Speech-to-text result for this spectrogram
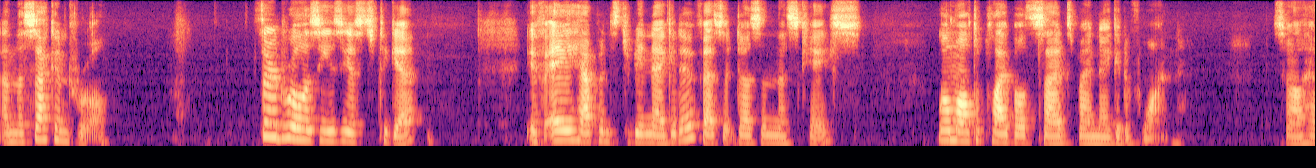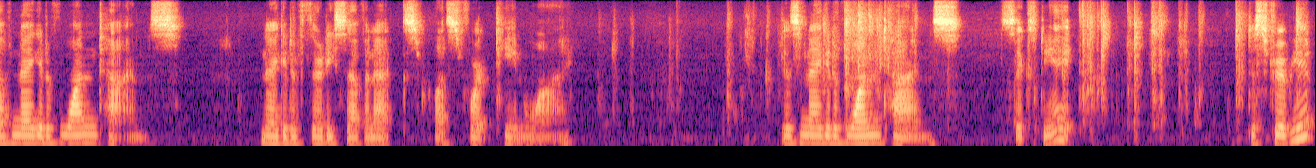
and the second rule. Third rule is easiest to get. If a happens to be negative, as it does in this case, we'll multiply both sides by negative 1. So I'll have negative 1 times negative 37x plus 14y is negative 1 times 68. Distribute.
